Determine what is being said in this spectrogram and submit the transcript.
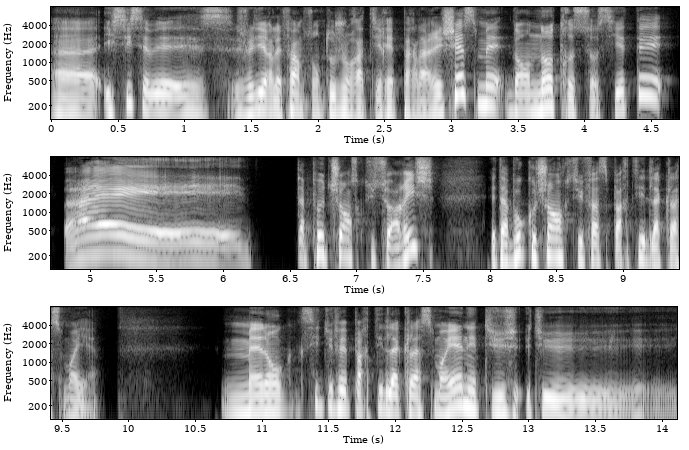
Euh, Ici, je veux dire, les femmes sont toujours attirées par la richesse, mais dans notre société, ouais, t'as peu de chances que tu sois riche et t'as beaucoup de chances que tu fasses partie de la classe moyenne. Mais donc, si tu fais partie de la classe moyenne et tu, tu,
